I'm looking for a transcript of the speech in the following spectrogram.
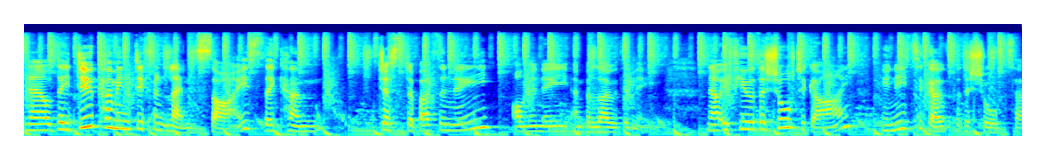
Now they do come in different length size. They come just above the knee, on the knee and below the knee. Now if you're the shorter guy, you need to go for the shorter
